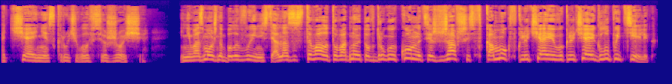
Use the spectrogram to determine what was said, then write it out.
Отчаяние скручивало все жестче, и невозможно было вынести. Она застывала то в одной, то в другой комнате, сжавшись в комок, включая и выключая глупый телек.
